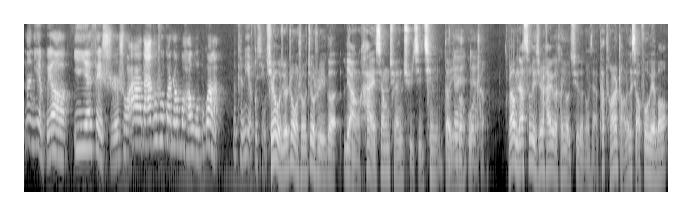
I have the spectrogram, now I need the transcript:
那你也不要因噎废食，说啊，大家都说灌肠不好，我不灌了。那肯定也不行。其实我觉得这种时候就是一个两害相权取其轻的一个过程。然后我们家苏里其实还有一个很有趣的东西啊，它头上长了一个小富贵包。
